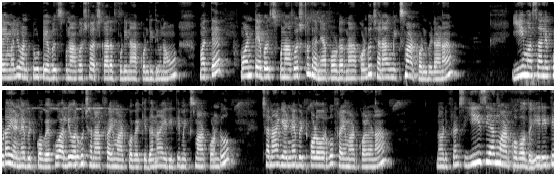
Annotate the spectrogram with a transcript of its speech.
ಟೈಮಲ್ಲಿ ಒಂದು ಟೂ ಟೇಬಲ್ ಸ್ಪೂನ್ ಆಗುವಷ್ಟು ಅಚ್ಕಾರದ ಪುಡಿನ ಹಾಕ್ಕೊಂಡಿದ್ದೀವಿ ನಾವು. ಮತ್ತು ಒನ್ ಟೇಬಲ್ ಸ್ಪೂನ್ ಆಗುವಷ್ಟು ಧನಿಯಾ ಪೌಡರ್ನ ಹಾಕ್ಕೊಂಡು ಚೆನ್ನಾಗಿ ಮಿಕ್ಸ್ ಮಾಡ್ಕೊಂಡು ಬಿಡೋಣ. ಈ ಮಸಾಲೆ ಕೂಡ ಎಣ್ಣೆ ಬಿಟ್ಕೋಬೇಕು. ಅಲ್ಲಿವರೆಗೂ ಚೆನ್ನಾಗಿ ಫ್ರೈ ಮಾಡ್ಕೋಬೇಕು ಇದನ್ನು ಈ ರೀತಿ ಮಿಕ್ಸ್ ಮಾಡಿಕೊಂಡು. ಚೆನ್ನಾಗಿ ಎಣ್ಣೆ ಬಿಟ್ಕೊಳ್ಳೋವರೆಗೂ ಫ್ರೈ ಮಾಡ್ಕೊಳ್ಳೋಣ. ನೋಡಿ ಫ್ರೆಂಡ್ಸ್ ಈಸಿಯಾಗಿ ಮಾಡ್ಕೋಬೋದು. ಈ ರೀತಿ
